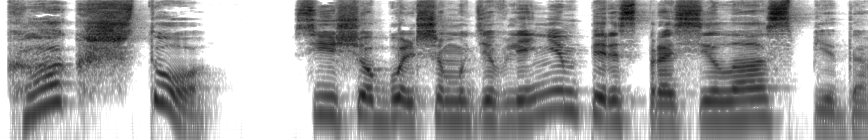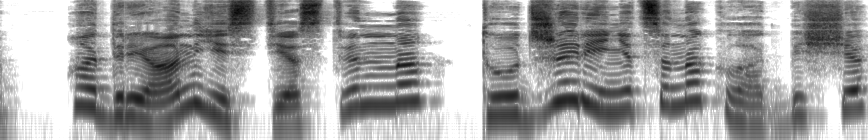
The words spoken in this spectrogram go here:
«Как что?» – с еще большим удивлением переспросила Аспида. «Адриан, естественно, тут же ринется на кладбище.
